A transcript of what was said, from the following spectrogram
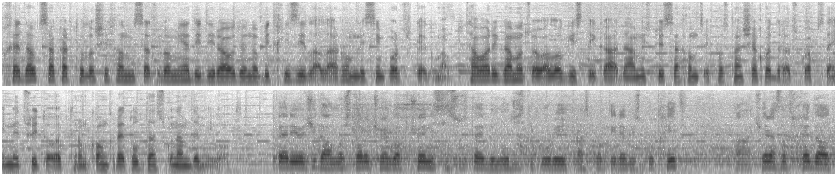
ვხედავთ, საქართველოში ხელმისაწვდომია დიდი რაოდენობით ხიზილალა, რომლის იმპორტს ვგეგმავთ. თავარი გამოწვევა ლოგისტიკაა და ამისთვის სახელმწიფოსთან შეხვედრაც გვაქვს და იმედს ვიტოვებთ, რომ კონკრეტულ დასკვნამდე მივალთ. პერიოდში გამოჩნდა, რომ ჩვენ გვაქვს ჩვენი სისტემები ლოჯისტიკური ტრანსპორტირების კუთხით. ჩვენ რასაც ვხედავთ,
